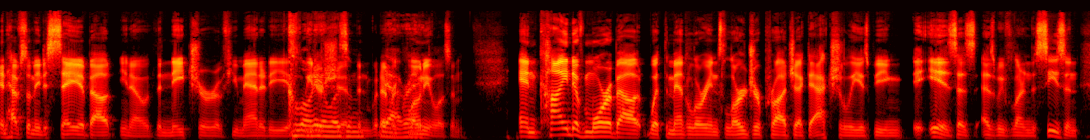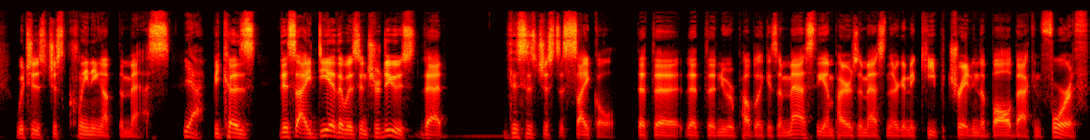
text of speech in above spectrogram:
and have something to say about you know the nature of humanity and Colonialism. leadership and whatever Yeah, right. colonialism, and kind of more about what the Mandalorian's larger project actually is being is as as we've learned this season, which is just cleaning up the mess Yeah. because this idea that was introduced that this is just a cycle that the that the new republic is a mess the empire's a mess and they're going to keep trading the ball back and forth.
